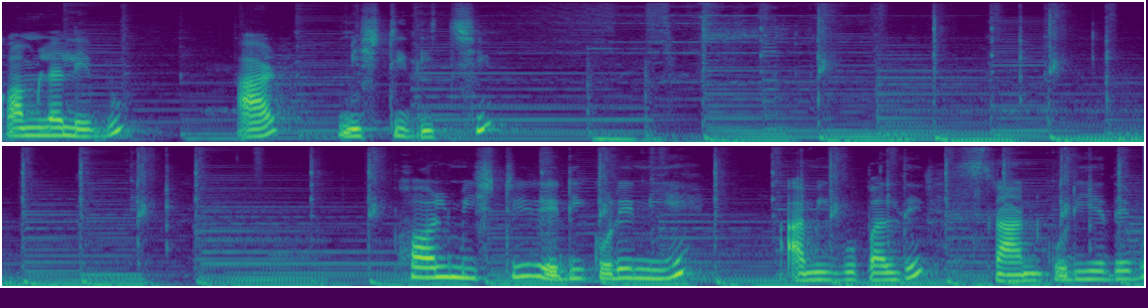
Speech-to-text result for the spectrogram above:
কমলা লেবু আর মিষ্টি দিচ্ছি। ফল মিষ্টি রেডি করে নিয়ে আমি গোপালদের স্নান করিয়ে দেব।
